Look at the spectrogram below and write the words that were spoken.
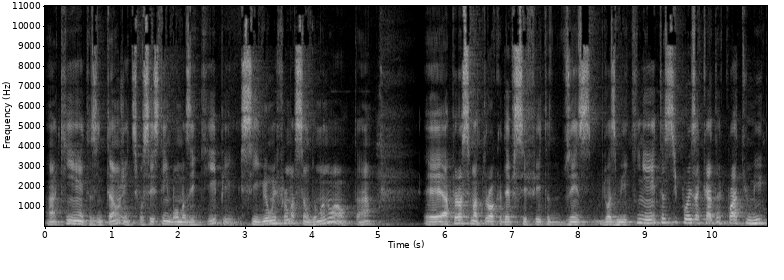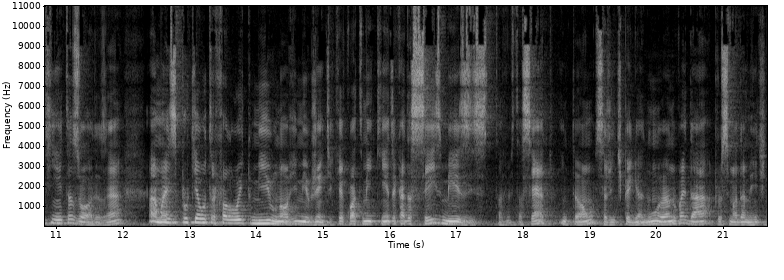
a uh, 500. Então, gente, se vocês têm bombas equipe, sigam a informação do manual, tá? É, a próxima troca deve ser feita 2.500, depois a cada 4.500 horas, né? Ah, mas por que a outra falou 8 mil, 9 mil? Gente, aqui é 4.500 a cada seis meses, tá, tá, certo? Então, se a gente pegar num ano, vai dar aproximadamente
